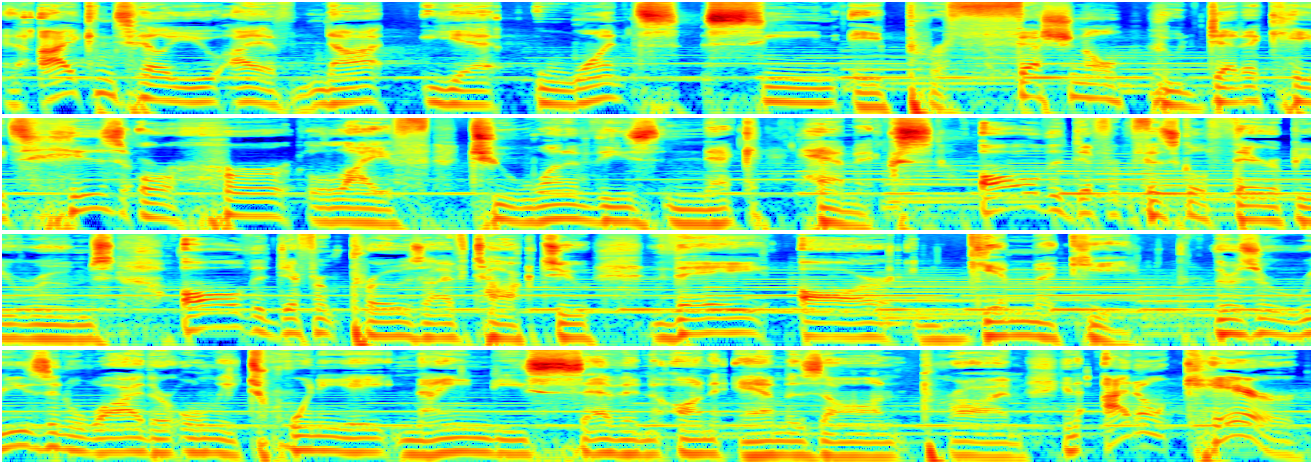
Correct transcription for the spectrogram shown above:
And I can tell you, I have not yet once seen a professional who dedicates his or her life to one of these neck hammocks. All the different physical therapy rooms, all the different pros I've talked to, they are gimmicky. There's a reason why they're only $28.97 on Amazon Prime. And I don't care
